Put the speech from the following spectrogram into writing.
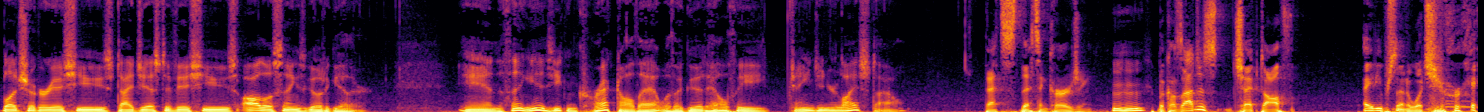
blood sugar issues, digestive issues. All those things go together. And the thing is, you can correct all that with a good, healthy change in your lifestyle. That's that's encouraging Mm-hmm. because I just checked off eighty percent of what you read.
